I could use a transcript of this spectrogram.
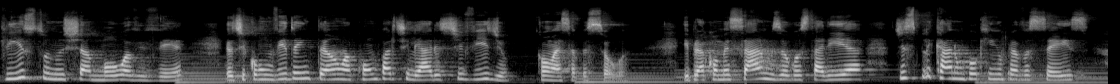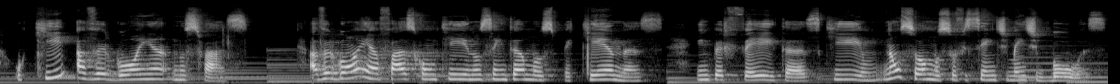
Cristo nos chamou a viver, eu te convido então a compartilhar este vídeo com essa pessoa. E para começarmos, eu gostaria de explicar um pouquinho para vocês o que a vergonha nos faz. A vergonha faz com que nos sentamos pequenas, imperfeitas, que não somos suficientemente boas.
